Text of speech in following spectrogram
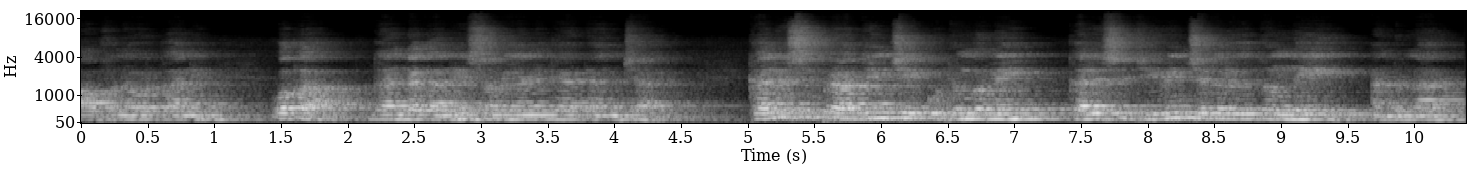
హాఫ్ అన్ అవర్ కానీ ఒక గంట కానీ సమయాన్ని కేటాయించాలి. కలిసి ప్రార్థించే కుటుంబమే కలిసి జీవించగలుగుతుంది అంటున్నారు.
